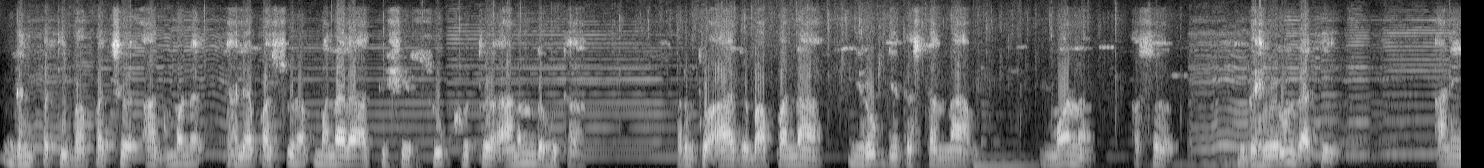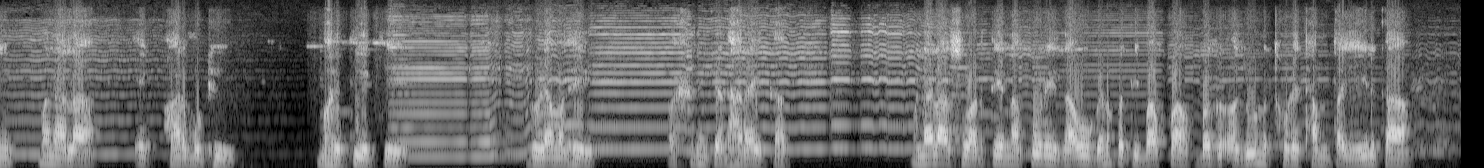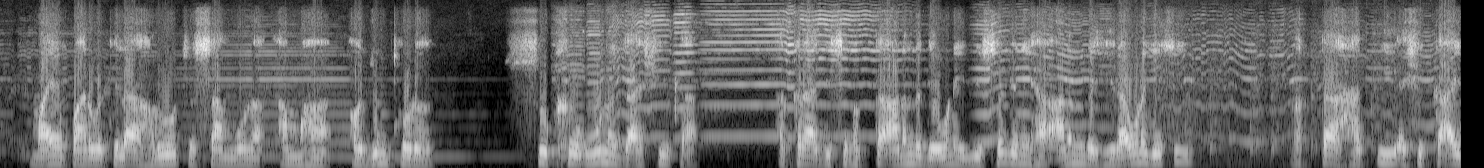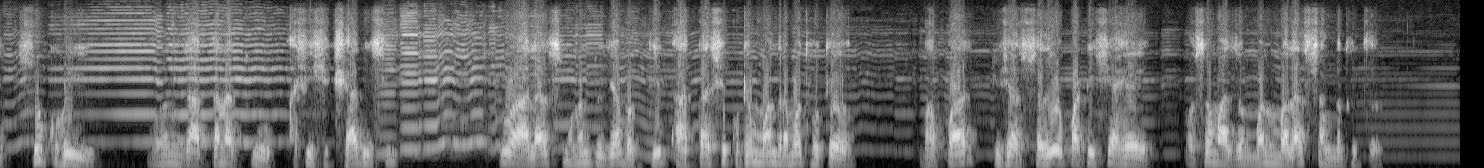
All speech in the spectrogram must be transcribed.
गणपती बाप्पाचं आगमन झाल्यापासून मनाला अतिशय सुख होतं आनंद होता. परंतु आज बापांना निरोप देत असताना मन असं गहिवरून जाते आणि मनाला एक फार मोठी भरती येते. डोळ्यामध्ये अश्रूंच्या धारा येतात. मनाला असं वाटते नको रे जाऊ गणपती बाप्पा बघ अजून थोडे थांबता येईल का? माय पार्वतीला हळूच सांगून आम्हा अजून थोडं सुख ऊन जाशील का? अकरा दिस भक्त आनंद देऊने विसर्जने हा आनंद हिरावून घेसी भक्ता हाती अशी काय चूक होई? म्हणून जाताना तू अशी शिक्षा दिसी तू आलास म्हणून तुझ्या भक्तीत आताशी कुठं मन रमत होतं? बाप्पा तुझ्या सदैव पाठीशी आहे असं माझं मन मला सांगत होतं.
